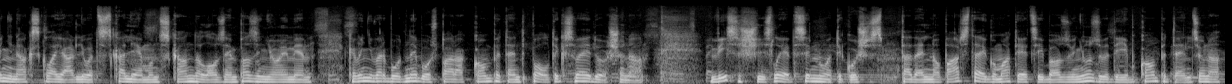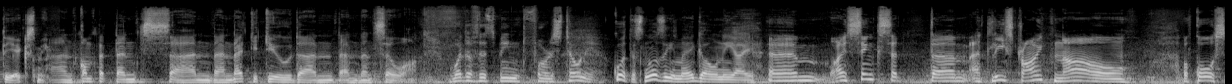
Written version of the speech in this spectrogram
viņi nāks klajā ar ļoti skaļiem un skandaloziem paziņojumiem, ka viņi varbūt nebūs pārāk kompetenti politikas veidošanā. Visas šīs lietas ir notikušas, tādēļ nav pārsteiguma attiecībā uz viņu uzvedību, kompetenci un attieksmi. And and, and and, and so Ko tas nozīmē Igaunijai? Um, that, um, right now, course,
